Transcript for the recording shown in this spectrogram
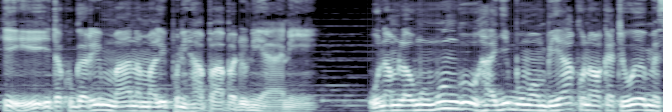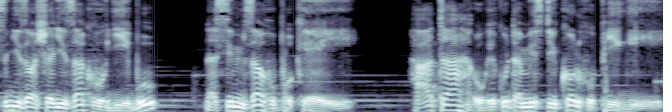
Hii itakugharimu maana malipo ni hapa hapa duniani. Unamlaumu mungu hajibu maombi yako na wakati wewe meseji za washikaji zako hujibu na simu zao hupokei. Hata ukikuta missed hupigi.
